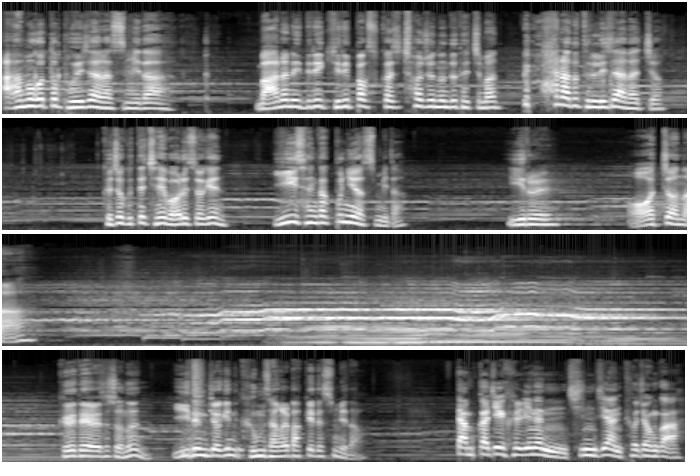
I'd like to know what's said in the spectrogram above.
아무것도 보이지 않았습니다. 많은 이들이 기립박수까지 쳐주는 듯 했지만 하나도 들리지 않았죠. 그저 그때 제 머릿속엔 이 생각뿐이었습니다. 이를 어쩌나. 그 대회에서 저는 2등격인 금상을 받게 됐습니다. 땀까지 흘리는 진지한 표정과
